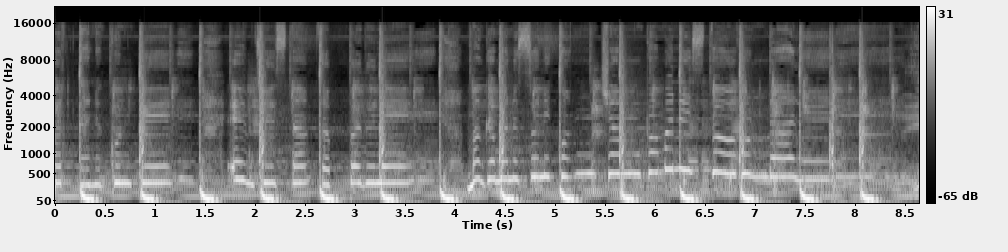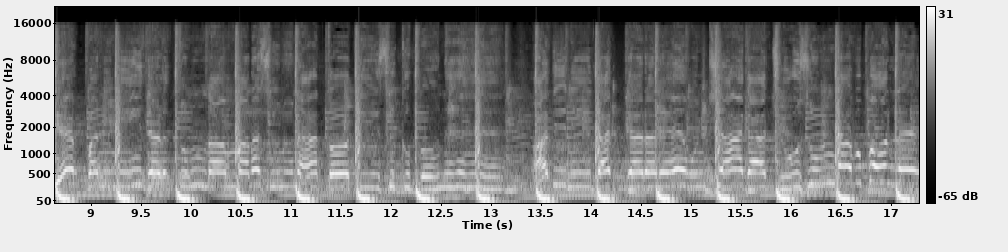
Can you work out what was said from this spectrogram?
కట్టనుకుంటే ఏం చేస్తా తప్పదులే. మగ మనసుని కొంచెం గమనిస్తూ ఉండాలి. ఏ పని మీదడుతున్నా మనసును నాతో తీసుకుపోనే. అది నీ దగ్గరనే ఉంచాగా చూసుండవు పోలే.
